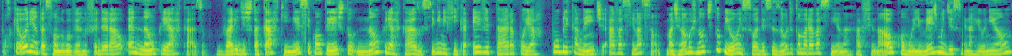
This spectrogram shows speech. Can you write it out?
porque a orientação do governo federal é não criar caso. Vale destacar que, nesse contexto, não criar caso significa evitar apoiar publicamente a vacinação. Mas Ramos não titubeou em sua decisão de tomar a vacina. Afinal, como ele mesmo disse na reunião,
